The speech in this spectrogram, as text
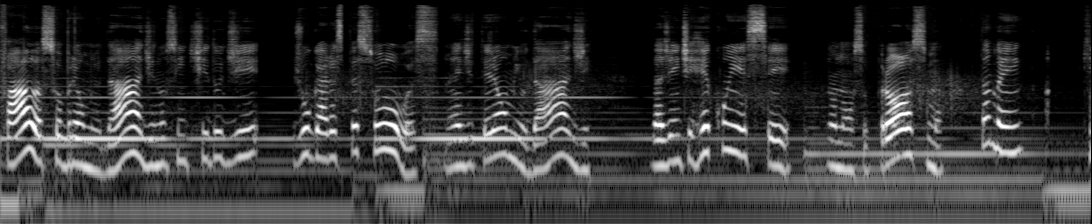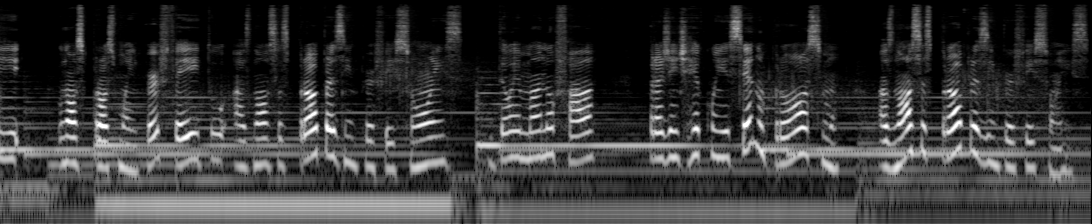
fala sobre a humildade no sentido de julgar as pessoas, né, de ter a humildade da gente reconhecer no nosso próximo também que o nosso próximo é imperfeito, as nossas próprias imperfeições. Então, Emmanuel fala para a gente reconhecer no próximo as nossas próprias imperfeições.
